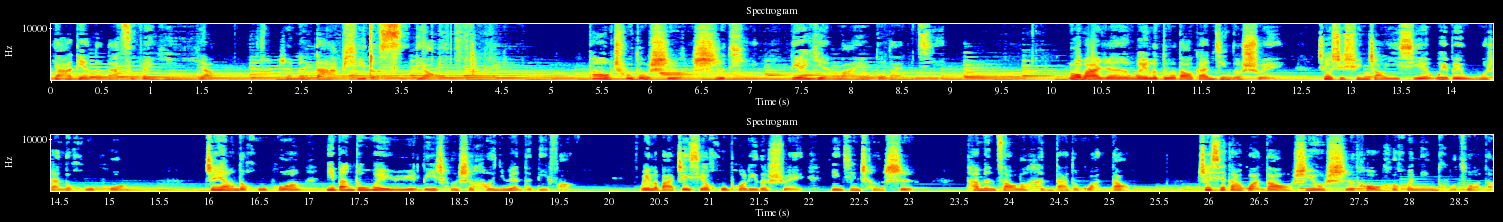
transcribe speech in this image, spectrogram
雅典的那次瘟疫一样，人们大批的死掉，到处都是尸体，连掩埋都来不及。罗马人为了得到干净的水，就去寻找一些未被污染的湖泊。这样的湖泊一般都位于离城市很远的地方。为了把这些湖泊里的水引进城市，他们造了很大的管道。这些大管道是用石头和混凝土做的，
